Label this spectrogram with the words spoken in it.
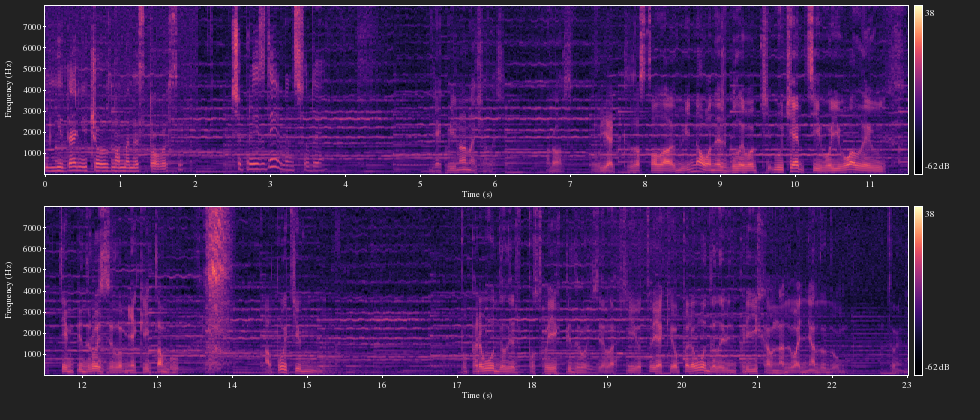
ніде нічого з нами не сталося. Чи приїздив він сюди? Як війна почалася. Раз. Як застала війна, вони ж були в в учебці і воювали тим підрозділом, який там був. А потім переводили по своїх підрозділах. І ото як його переводили, він приїхав на два дні додому. То він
